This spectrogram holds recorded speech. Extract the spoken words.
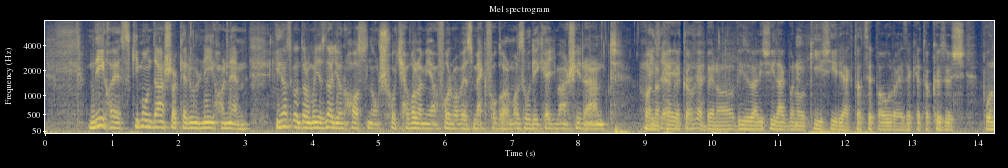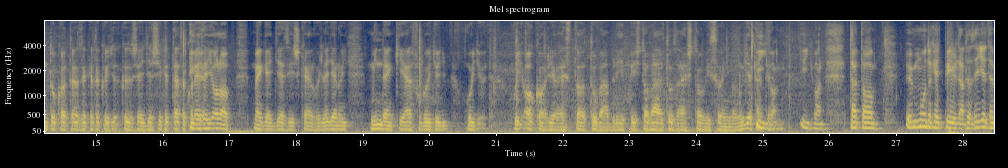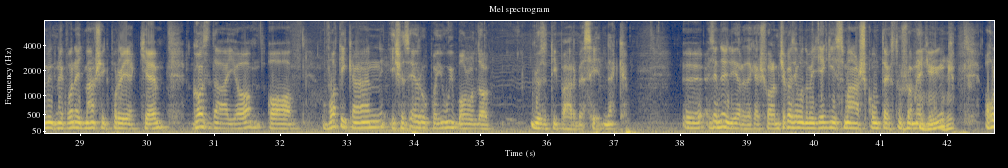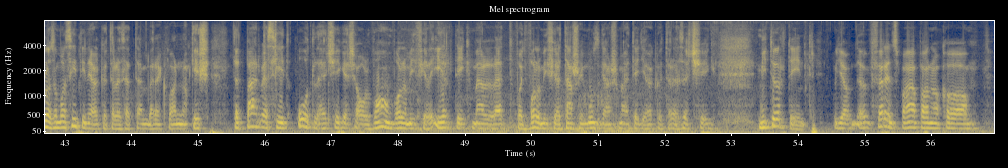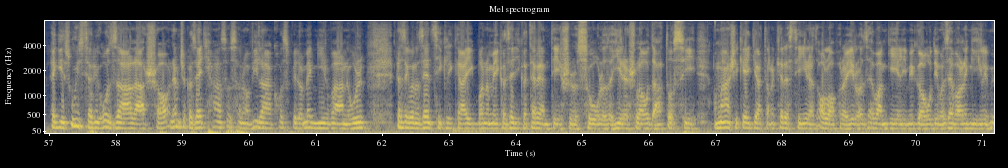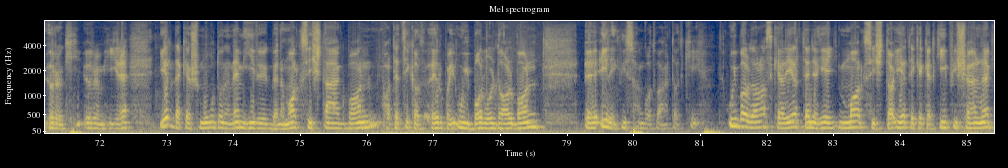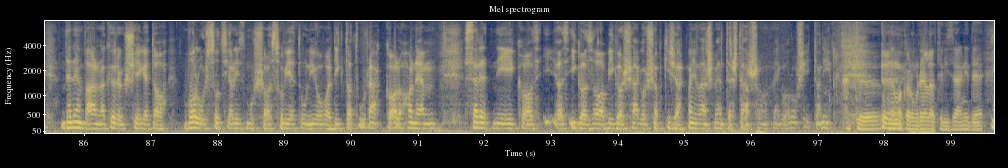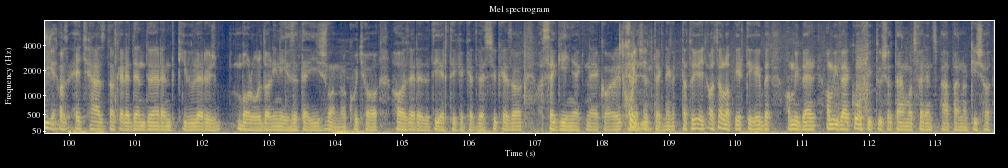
Néha ez kimondásra kerül, néha nem. Én azt gondolom, hogy ez nagyon hasznos, hogyha valamilyen formában ez megfogalmazódik egymás iránt. Vannak helyek a, ebben a vizuális világban, ahol ki is írják Tacepaura ezeket a közös pontokat, ezeket a közös egyességet. Tehát akkor Igen. ez egy alap megegyezés kell, hogy legyen, hogy mindenki elfogadja, hogy, hogy hogy akarja ezt a tovább lépést, a változást a viszonyban, ugye? Tehát így van, így van. Tehát a, mondok egy példát, az egyetemünknek van egy másik projektje, gazdája a Vatikán és az Európai Új Baloldal közötti párbeszédnek ez egy nagyon érdekes valami, csak azért mondom, hogy egy egész más kontextusba mhm, megyünk, uh mhm. -huh. ahol azonban szintén elkötelezett emberek vannak, és tehát párbeszéd ott lehetséges, ahol van valamiféle érték mellett, vagy valamiféle társadalmi mozgás mellett egy elkötelezettség. Mi történt? Ugye Ferenc pápának a egész újszerű hozzáállása nem csak az egyházhoz, hanem a világhoz például megnyilvánul ezekben az enciklikáikban, amelyik az egyik a teremtésről szól, az a híres Laudato Si, a másik egyáltalán a keresztény élet alapra ír az evangéliumi gaudium, az evangéliumi örök, örömhíre. Érdekes módon a nem hívőkben, a marxistákban, ha tetszik az európai új baloldalban, élénk visszhangot váltott ki. Új baloldalon azt kell érteni, hogy egy marxista értékeket képviselnek, de nem válnak örökséget a valós szocializmussal, Szovjetunióval, diktatúrákkal, hanem szeretnék az, az igazabb, igazságosabb, kizsákmányolásmentes társadalmat megvalósítani. Hát ö, nem akarom relativizálni, de igen. az egyháznak eredendően rendkívül erős baloldali nézetei is vannak, hogyha ha az eredeti értékeket vesszük, ez a, a szegényeknek, a keresetteknek, tehát hogy az alapértékekben, amiben, amivel konfliktusra támad Ferenc pápának is a,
